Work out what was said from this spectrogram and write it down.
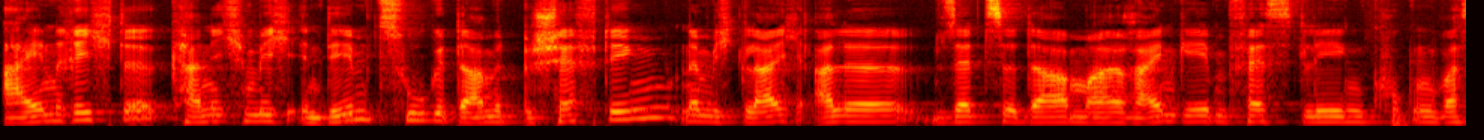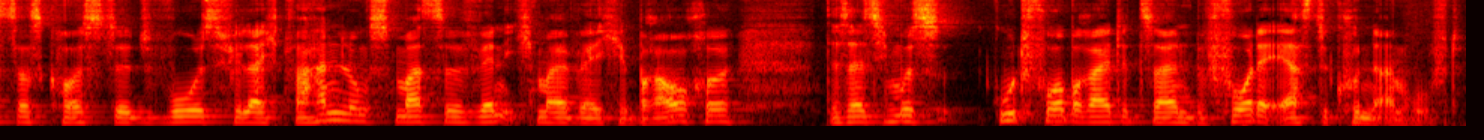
einrichte, kann ich mich in dem Zuge damit beschäftigen, nämlich gleich alle Sätze da mal reingeben, festlegen, gucken, was das kostet, wo ist vielleicht Verhandlungsmasse, wenn ich mal welche brauche. Das heißt, ich muss gut vorbereitet sein, bevor der erste Kunde anruft.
